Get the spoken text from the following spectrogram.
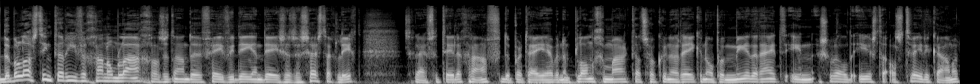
De belastingtarieven gaan omlaag als het aan de VVD en D66 ligt, schrijft de Telegraaf. De partijen hebben een plan gemaakt dat zou kunnen rekenen op een meerderheid in zowel de Eerste als Tweede Kamer.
